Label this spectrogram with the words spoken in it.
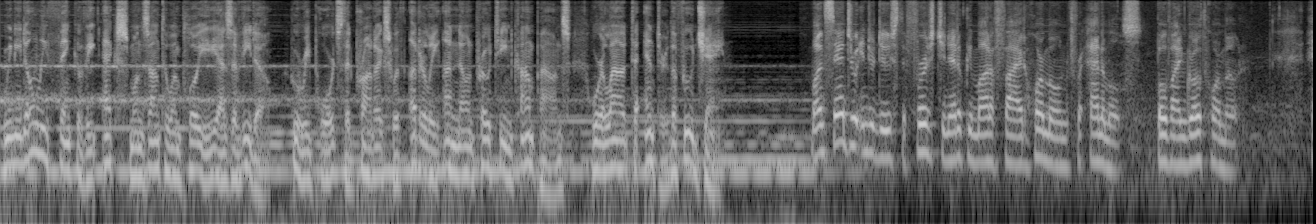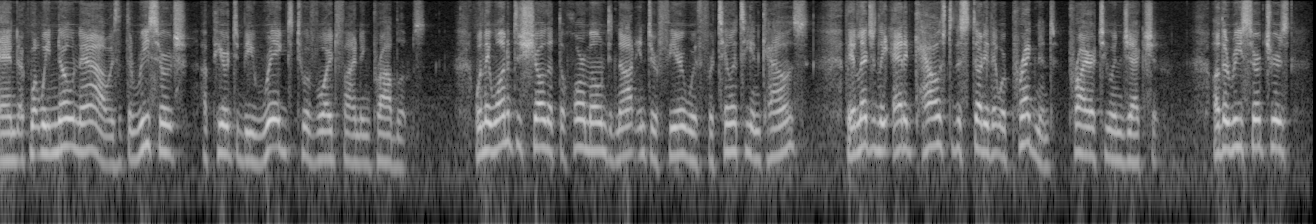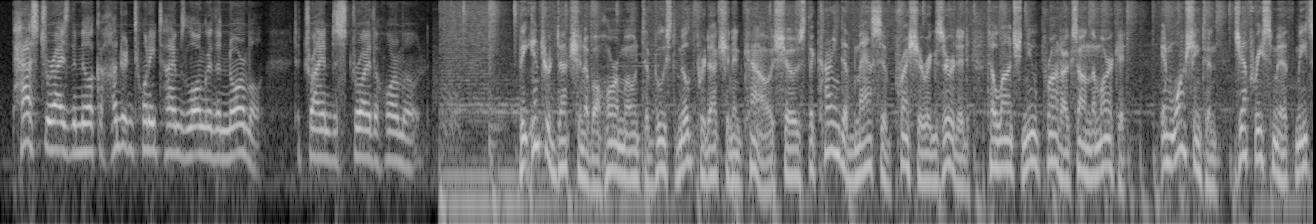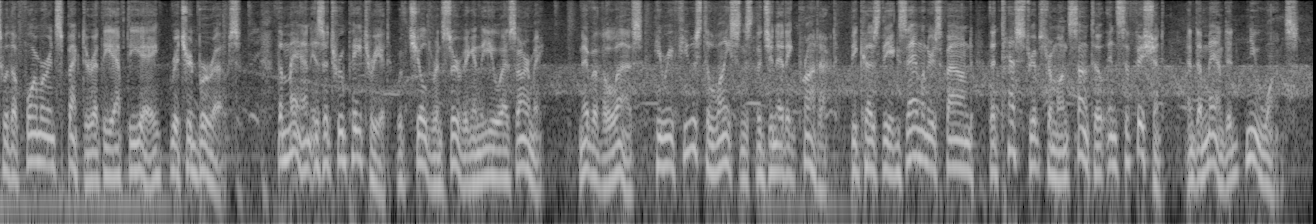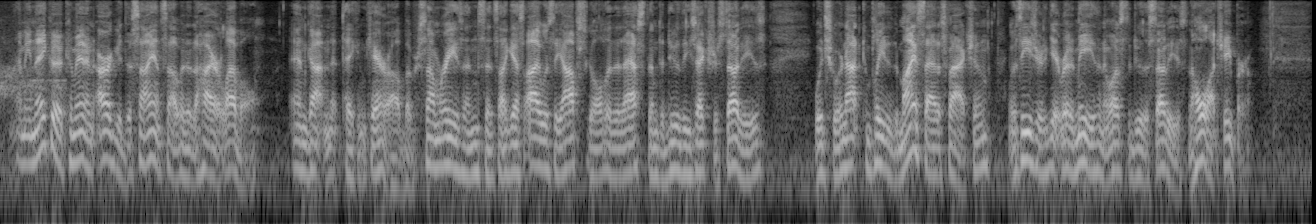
We need only think of the ex-Monsanto employee Azevedo, who reports that products with utterly unknown protein compounds were allowed to enter the food chain. Monsanto introduced the first genetically modified hormone for animals, bovine growth hormone. And what we know now is that the research appeared to be rigged to avoid finding problems. When they wanted to show that the hormone did not interfere with fertility in cows, they allegedly added cows to the study that were pregnant prior to injection. Other researchers pasteurized the milk 120 times longer than normal to try and destroy the hormone. The introduction of a hormone to boost milk production in cows shows the kind of massive pressure exerted to launch new products on the market. In Washington, Jeffrey Smith meets with a former inspector at the FDA, Richard Burroughs. The man is a true patriot with children serving in the U.S. Army. Nevertheless, he refused to license the genetic product because the examiners found the test strips from Monsanto insufficient and demanded new ones. I mean, they could have come in and argued the science of it at a higher level and gotten it taken care of. But for some reason, since I guess I was the obstacle that had asked them to do these extra studies, which were not completed to my satisfaction, it was easier to get rid of me than it was to do the studies, and a whole lot cheaper.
